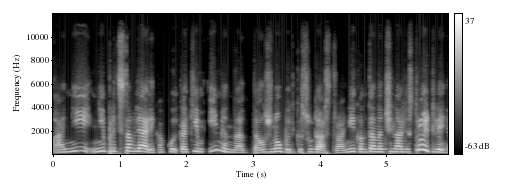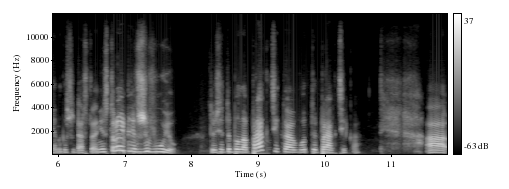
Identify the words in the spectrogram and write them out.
они не представляли, какой, каким именно должно быть государство. Они, когда начинали строить Ленин государство, они строили вживую. То есть это была практика, вот и практика. А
